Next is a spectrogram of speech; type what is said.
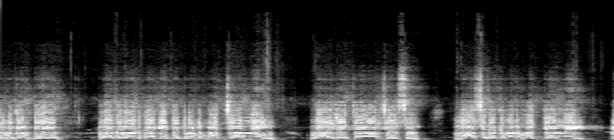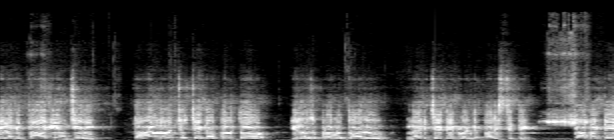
ఎందుకంటే పేదవాడు తాగేటటువంటి మద్యాన్ని వాళ్ళే తయారు చేసి నాశరకమైన మద్యాన్ని వీళ్ళకి తాగించి దానిలోంచి వచ్చే డబ్బులతో ఈరోజు ప్రభుత్వాలు నడిచేటటువంటి పరిస్థితి. కాబట్టి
